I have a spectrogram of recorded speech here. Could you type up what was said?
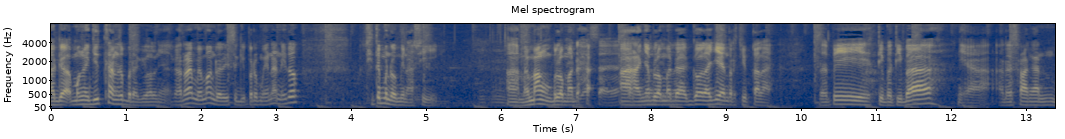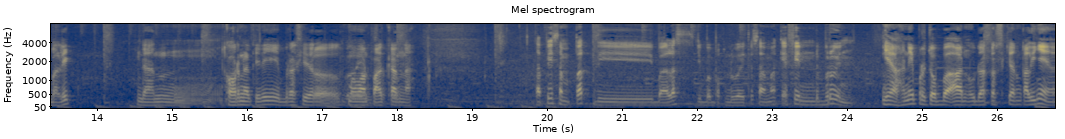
agak mengejutkan sebenarnya golnya karena memang dari segi permainan itu City mendominasi. Ah, memang belum ada Biasa ya, ah, hanya belum ada gol aja yang tercipta lah. Tapi tiba-tiba ya ada serangan balik. Dan Cornet ini berhasil memanfaatkan lah. tapi sempat dibalas di babak kedua itu sama Kevin De Bruyne Ya, ini percobaan udah kesekian kalinya ya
